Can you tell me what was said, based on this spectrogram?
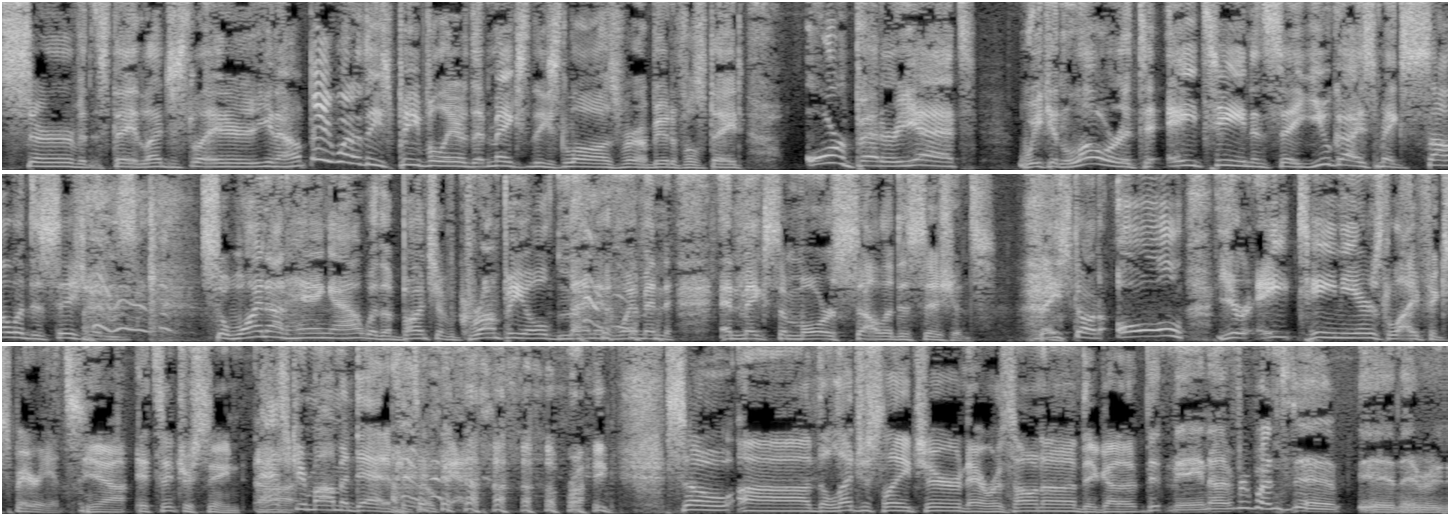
serve in the state legislature. You know, be one of these people here that makes these laws for a beautiful state. Or better yet, we can lower it to 18 and say, you guys make solid decisions. so why not hang out with a bunch of grumpy old men and women and make some more solid decisions based on all your 18 years life experience? Yeah, it's interesting. Ask Uh, your mom and dad if it's okay. right. So uh, the legislature in Arizona, they got to, you know, everyone's uh, they're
